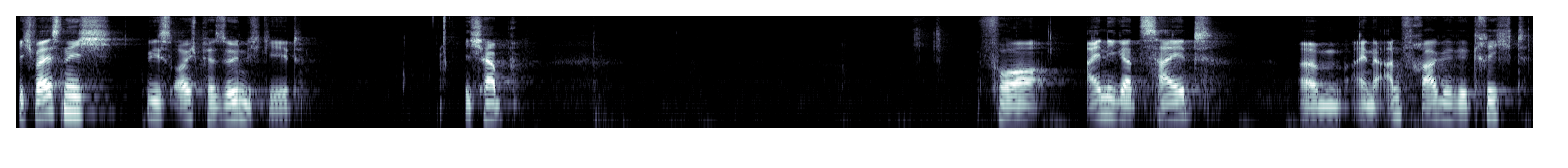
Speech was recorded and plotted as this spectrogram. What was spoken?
Ich weiß nicht, wie es euch persönlich geht. Ich habe vor einiger Zeit ähm, eine Anfrage gekriegt,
